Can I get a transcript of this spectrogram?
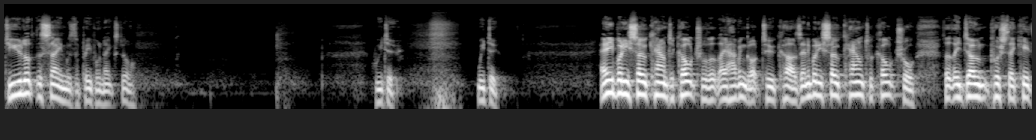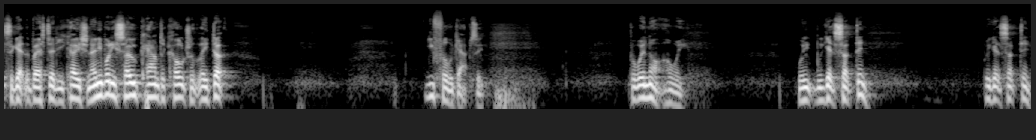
Do you look the same as the people next door? We do. We do. Anybody so countercultural that they haven't got two cars? Anybody so countercultural that they don't push their kids to get the best education? Anybody so countercultural that they don't. You fill the gaps in. But we're not, are we? We, we get sucked in we get sucked in.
